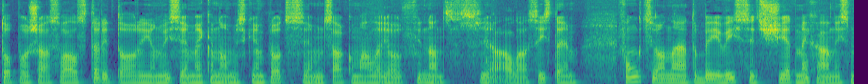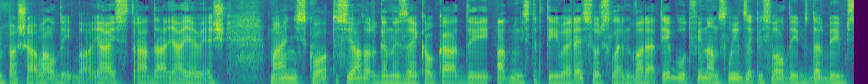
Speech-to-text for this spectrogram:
topošās valsts teritoriju un visiem ekonomiskiem procesiem, un sākumā jau finansiālā sistēma funkcionētu, bija visi šie mehānismi pašā valdībā jāizstrādā, jāievieš maiņas kvotas, jāorganizē kaut kādi administratīvai resursi, lai varētu iegūt finanses līdzekļus valdības darbības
